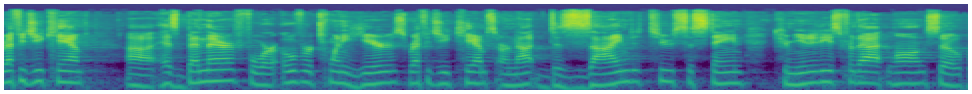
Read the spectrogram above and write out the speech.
refugee camp uh, has been there for over 20 years. Refugee camps are not designed to sustain communities for that long. So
